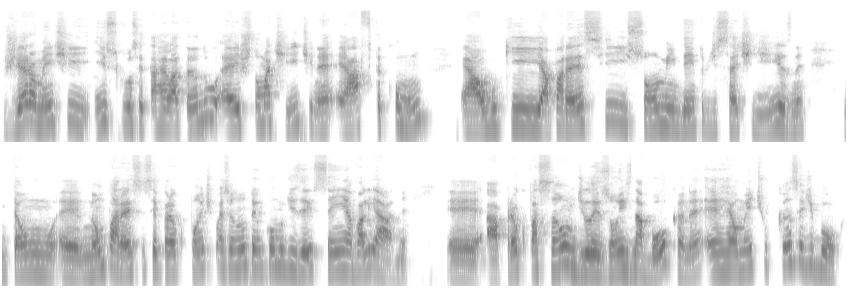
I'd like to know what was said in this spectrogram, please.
geralmente isso que você está relatando é estomatite, né? É afta comum, é algo que aparece e some dentro de sete dias, né? Então, é, não parece ser preocupante, mas eu não tenho como dizer sem avaliar, né? É, a preocupação de lesões na boca, né, é realmente o câncer de boca.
